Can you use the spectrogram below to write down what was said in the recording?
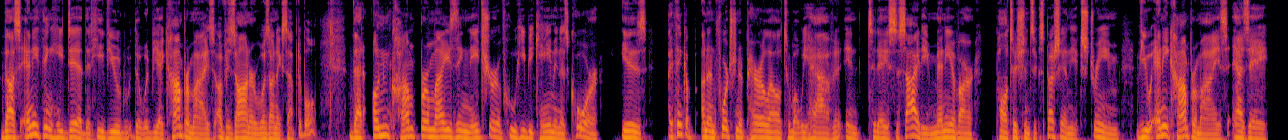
Thus, anything he did that he viewed that would be a compromise of his honor was unacceptable. That uncompromising nature of who he became in his core is, I think, a, an unfortunate parallel to what we have in today's society. Many of our politicians, especially on the extreme, view any compromise as a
